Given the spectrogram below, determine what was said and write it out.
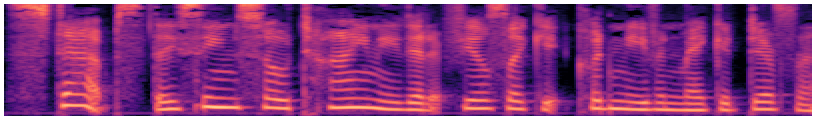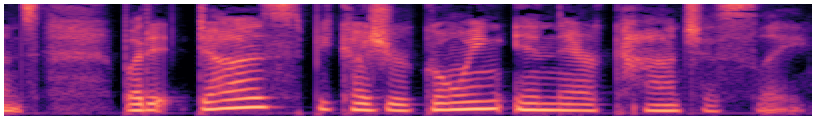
steps. They seem so tiny that it feels like it couldn't even make a difference, but it does because you're going in there consciously.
